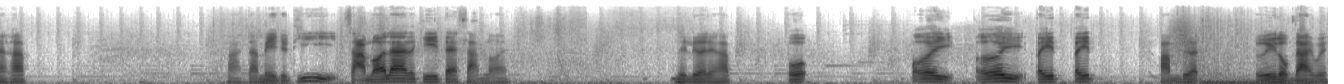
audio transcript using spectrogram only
นะครับมา damage อยู่ที่ 300 แล้วตะกี้แต่ 300 เรื่อยๆเลยครับ โอ้เอ้ย เอ้ยติดติดปั๊มเลือด เอ้ยหลบได้เว้ย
